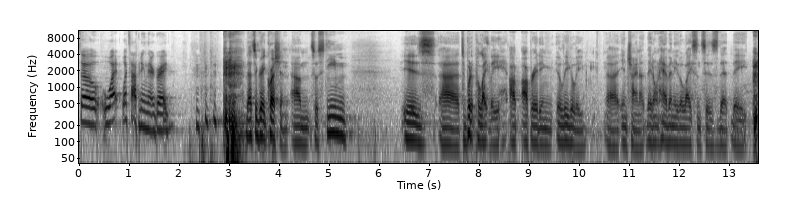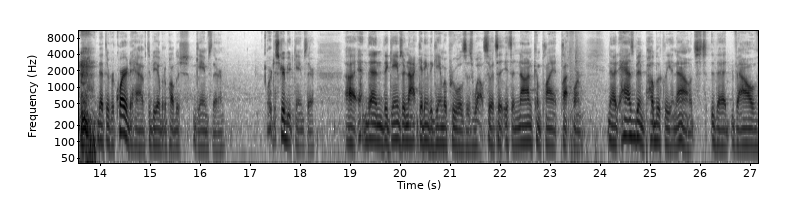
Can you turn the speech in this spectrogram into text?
So, what, what's happening there, Greg? That's a great question. Um, so Steam is, uh, to put it politely, op- operating illegally uh, in China. They don't have any of the licenses that they that they're required to have to be able to publish games there or distribute games there. Uh, and then the games are not getting the game approvals as well. So it's a it's a non-compliant platform. Now it has been publicly announced that Valve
